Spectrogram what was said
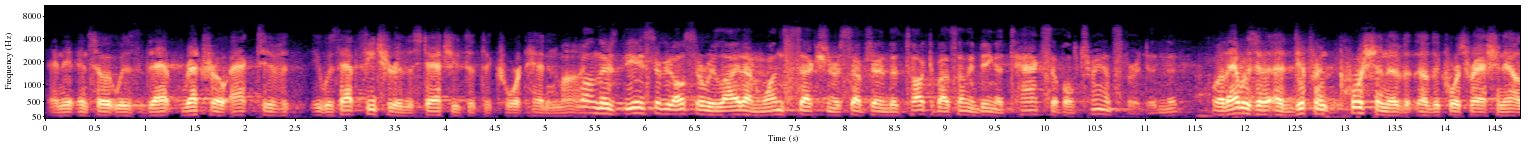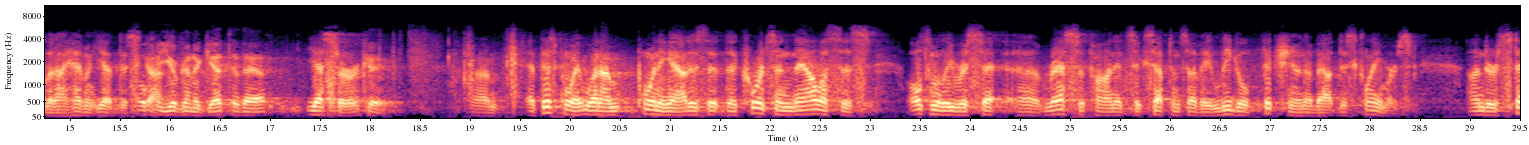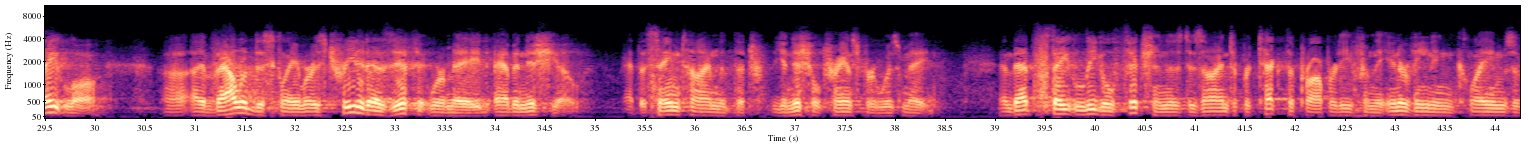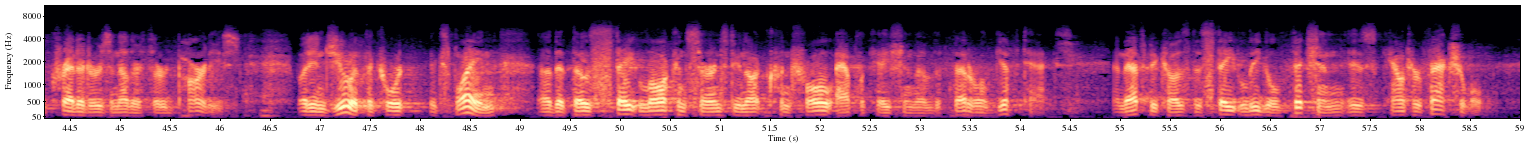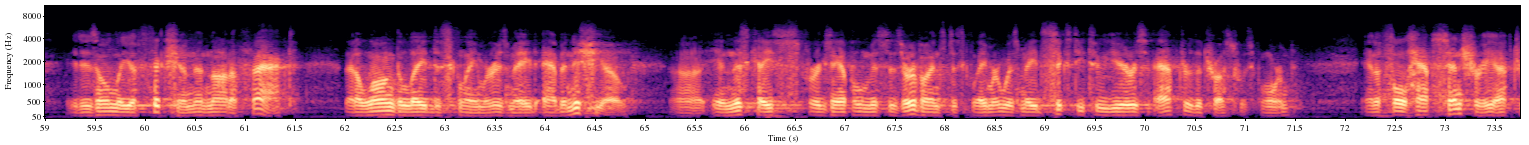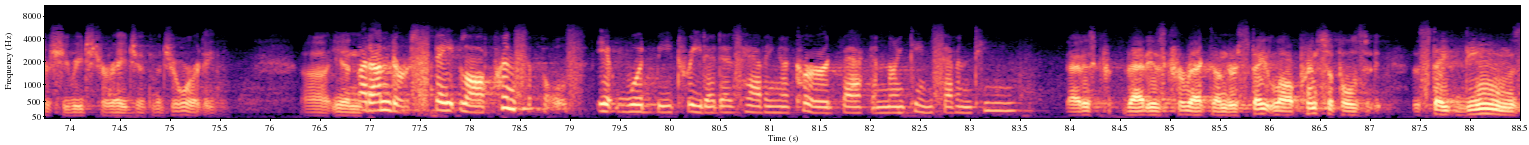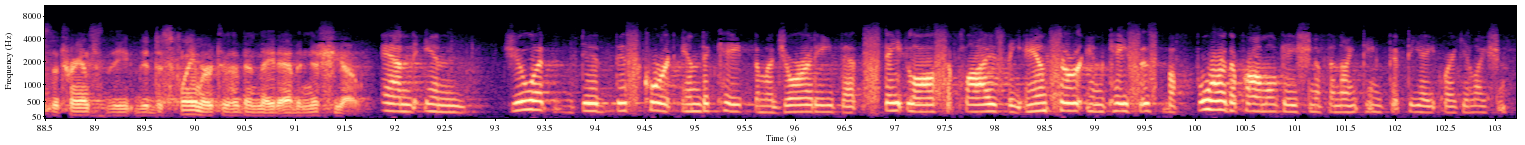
And, it, and so it was that retroactive, it was that feature of the statute that the court had in mind. Well, and there's, the Eighth Circuit also relied on one section or subsection that talked about something being a taxable transfer, didn't it? Well, that was a, a different portion of, of the court's rationale that I haven't yet discussed. Okay, you're going to get to that? Yes, sir. Okay. Um, at this point, what I'm pointing out is that the court's analysis ultimately rese- uh, rests upon its acceptance of a legal fiction about disclaimers. Under state law, uh, a valid disclaimer is treated as if it were made ab initio at the same time that the, tr- the initial transfer was made. And that state legal fiction is designed to protect the property from the intervening claims of creditors and other third parties. But in Jewett, the court explained uh, that those state law concerns do not control application of the federal gift tax. And that's because the state legal fiction is counterfactual. It is only a fiction and not a fact that a long delayed disclaimer is made ab initio. Uh, in this case, for example, Mrs. Irvine's disclaimer was made 62 years after the trust was formed and a full half century after she reached her age of majority. Uh, in but under state law principles, it would be treated as having occurred back in 1917. That is that is correct. Under state law principles, the state deems the trans the, the disclaimer to have been made ab initio. And in Jewett, did this court indicate the majority that state law supplies the answer in cases before the promulgation of the 1958 regulation?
